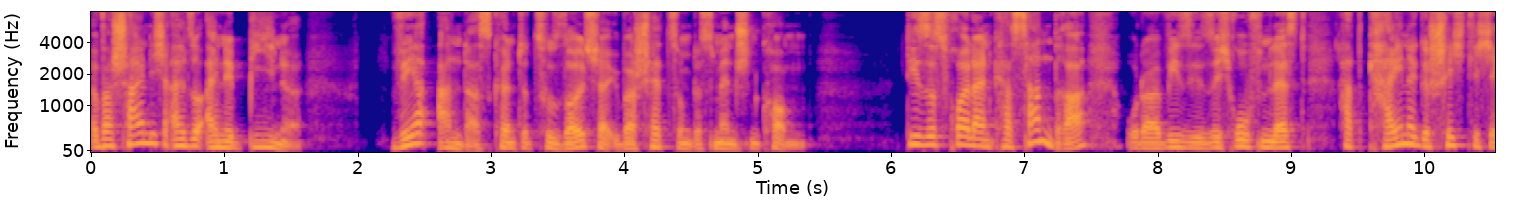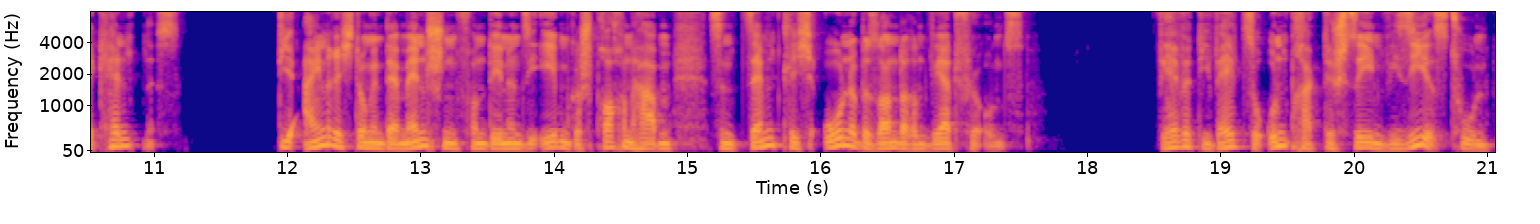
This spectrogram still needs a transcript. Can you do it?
Wahrscheinlich also eine Biene. Wer anders könnte zu solcher Überschätzung des Menschen kommen? Dieses Fräulein Cassandra, oder wie sie sich rufen lässt, hat keine geschichtliche Kenntnis. Die Einrichtungen der Menschen, von denen Sie eben gesprochen haben, sind sämtlich ohne besonderen Wert für uns. Wer wird die Welt so unpraktisch sehen, wie Sie es tun?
